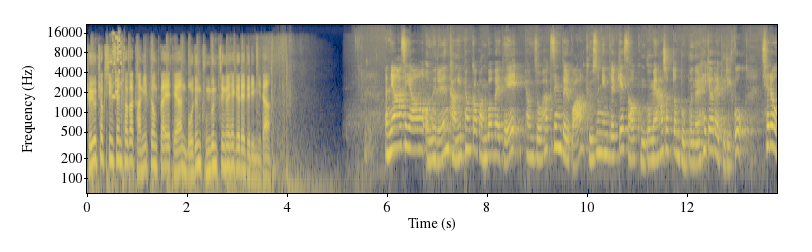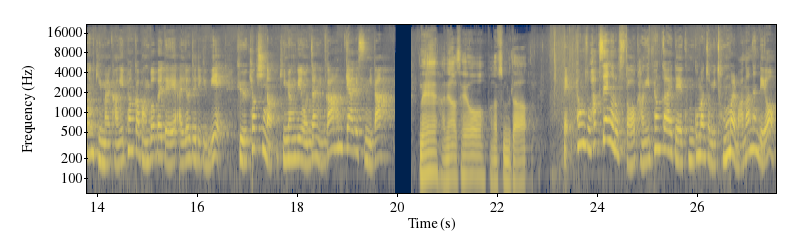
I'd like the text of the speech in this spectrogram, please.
교육혁신센터가 강의 평가에 대한 모든 궁금증을 해결해 드립니다. 안녕하세요. 오늘은 강의 평가 방법에 대해 평소 학생들과 교수님들께서 궁금해 하셨던 부분을 해결해 드리고 새로운 기말 강의 평가 방법에 대해 알려드리기 위해 교육혁신원 김영빈 원장님과 함께 하겠습니다. 네, 안녕하세요. 반갑습니다. 네, 평소 학생으로서 강의 평가에 대해 궁금한 점이 정말 많았는데요.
